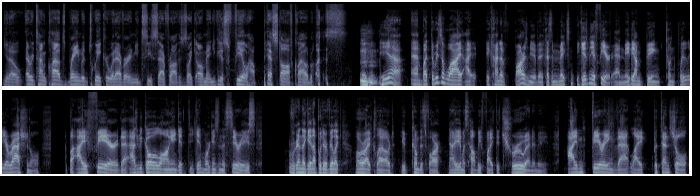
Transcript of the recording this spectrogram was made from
you know every time cloud's brain would tweak or whatever and you'd see sephiroth it's like oh man you could just feel how pissed off cloud was Mhm. Yeah, and but the reason why I it kind of bothers me a bit because it makes it gives me a fear, and maybe I'm being completely irrational, but I fear that as we go along and get get more games in the series, we're gonna get up with a reveal like, all right, Cloud, you've come this far, now you must help me fight the true enemy. I'm fearing that like potential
